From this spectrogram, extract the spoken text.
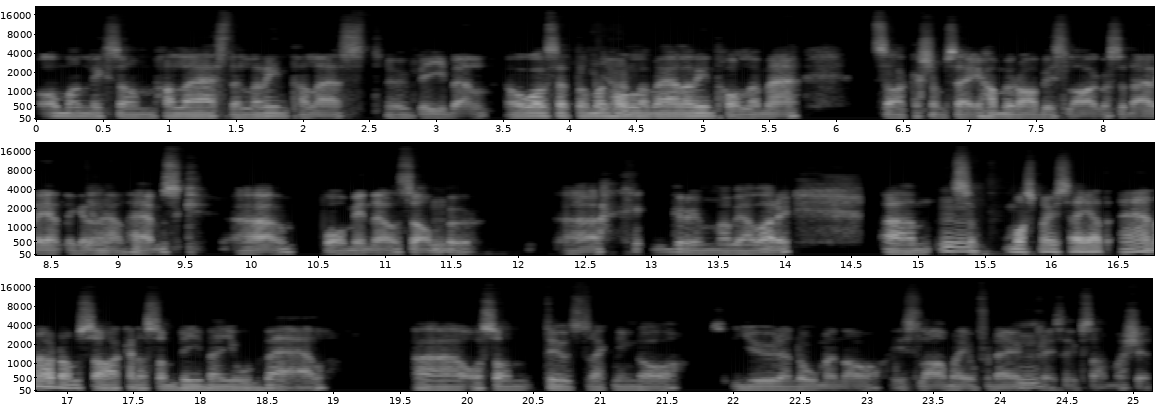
om man liksom har läst eller inte har läst nu Bibeln. Och oavsett om man Ja. håller med eller inte håller med saker som säger Hammurabis lag och sådär. Egentligen Ja. en helt hemsk uh, påminnelse om Mm. hur uh, grymma vi har varit. Um, Mm. Så måste man ju säga att en av de sakerna som Bibeln gjorde väl uh, och som till utsträckning då judendomen och islam har gjort för det är Mm. i princip samma shit.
